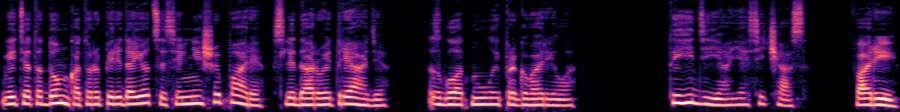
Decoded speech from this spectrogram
ведь это дом, который передается сильнейшей паре, Следару и Триаде», — сглотнула и проговорила. «Ты иди, а я сейчас». «Фари».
